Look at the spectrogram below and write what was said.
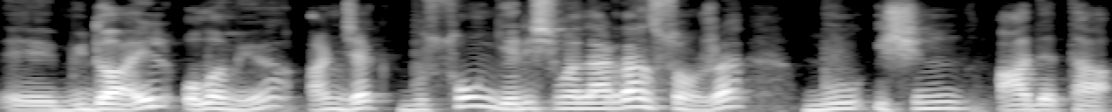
e, müdahil olamıyor. Ancak bu son gelişmelerden sonra bu işin adeta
